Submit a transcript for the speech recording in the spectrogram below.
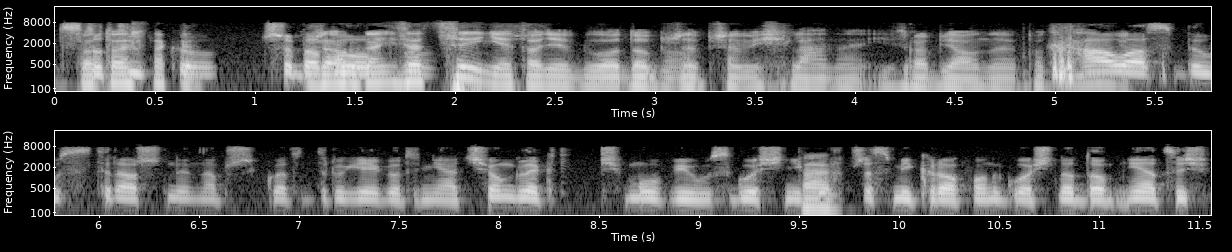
To, to, to jest takie trzeba że było... organizacyjnie to nie było dobrze no. przemyślane i zrobione. Potem... Hałas był straszny na przykład drugiego dnia. Ciągle ktoś mówił z głośników tak. przez mikrofon głośno do mnie, jacyś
